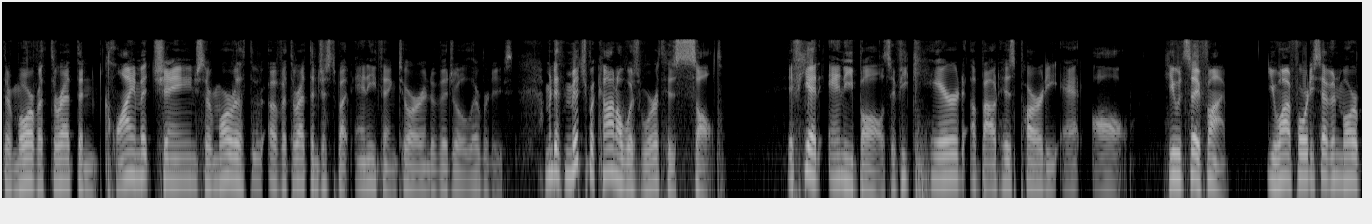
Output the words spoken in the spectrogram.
They're more of a threat than climate change. They're more of a, th- of a threat than just about anything to our individual liberties. I mean, if Mitch McConnell was worth his salt, if he had any balls, if he cared about his party at all, he would say, "Fine, you want 47 more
